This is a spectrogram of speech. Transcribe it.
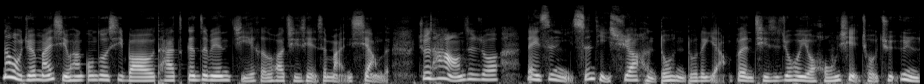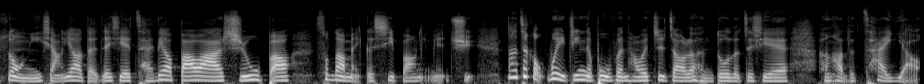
那我觉得蛮喜欢工作细胞，它跟这边结合的话，其实也是蛮像的。就是它好像是说，类似你身体需要很多很多的养分，其实就会有红血球去运送你想要的这些材料包啊、食物包，送到每个细胞里面去。那这个胃经的部分，它会制造了很多的这些很好的菜肴。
